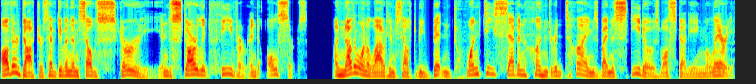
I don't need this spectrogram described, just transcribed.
Other doctors have given themselves scurvy and scarlet fever and ulcers, Another one allowed himself to be bitten 2,700 times by mosquitoes while studying malaria.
